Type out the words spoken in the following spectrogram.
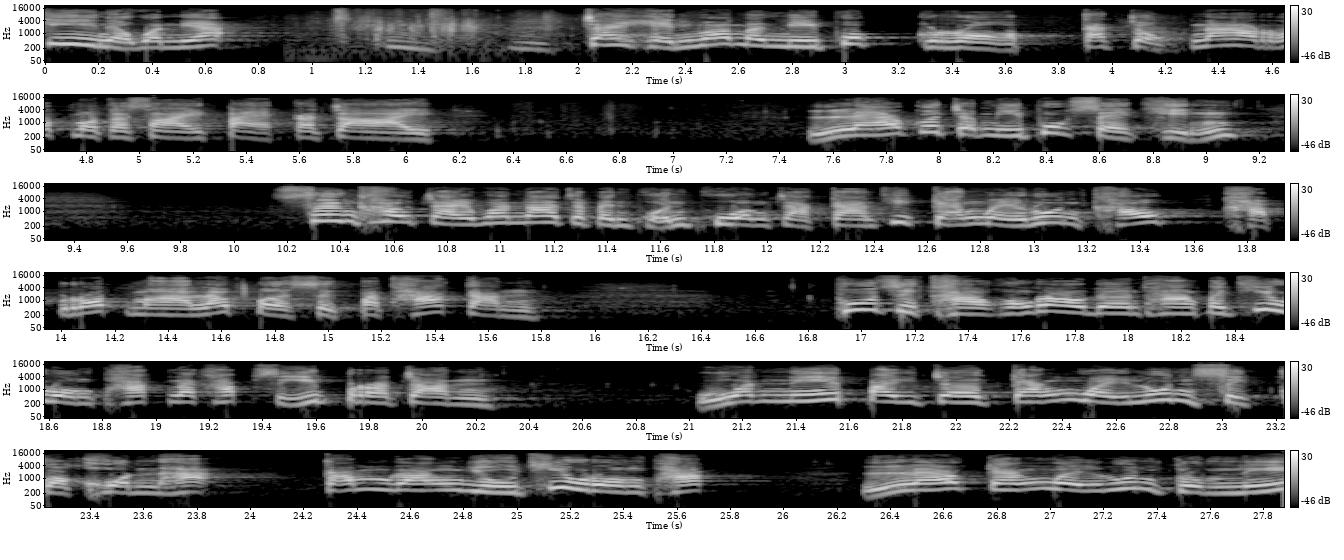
ที่เนี่ยวันนี้จะเห็นว่ามันมีพวกกรอบกระจกหน้ารถมอเตอร์ไซค์แตกกระจาย แล้วก็จะมีพวกเศษหิน ซึ่งเข้าใจว่าน่าจะเป็นผลพวงจากการที่แก๊งวัยรุ่นเขาขับรถมาแล้วเปิดศึกปะทะกัน ผู้สื่อข่าวของเราเดินทางไปที่โรงพักนะครับศรีประจันวันนี้ไปเจอแก๊งวัยรุ่นสิบกว่าคนฮะกำลังอยู่ที่โรงพัก แล้วแก๊งวัยรุ่นกลุ่มนี้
